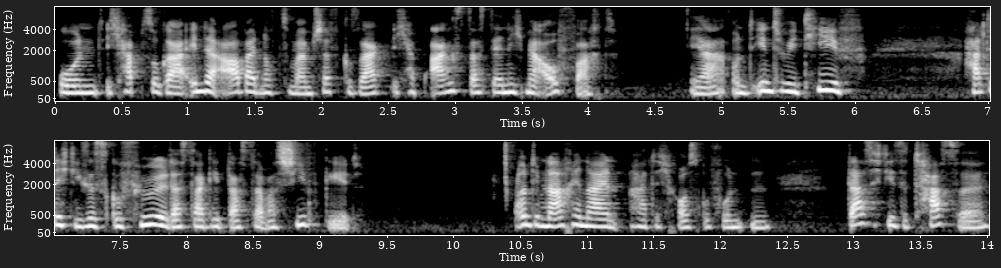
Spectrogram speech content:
Und ich habe sogar in der Arbeit noch zu meinem Chef gesagt, ich habe Angst, dass der nicht mehr aufwacht. Ja, und intuitiv hatte ich dieses Gefühl, dass da geht, dass da was schief geht. Und im Nachhinein hatte ich herausgefunden, dass ich diese Tasse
